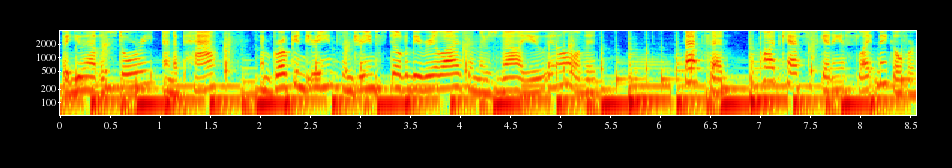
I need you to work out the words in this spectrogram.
But you have a story and a path and broken dreams and dreams still to be realized, and there's value in all of it. That said, the podcast is getting a slight makeover.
